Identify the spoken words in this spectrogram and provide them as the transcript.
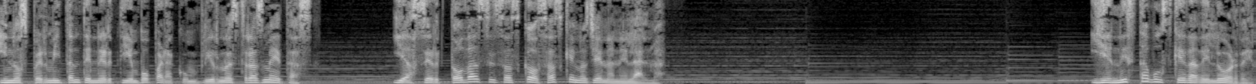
y nos permitan tener tiempo para cumplir nuestras metas y hacer todas esas cosas que nos llenan el alma. Y en esta búsqueda del orden,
